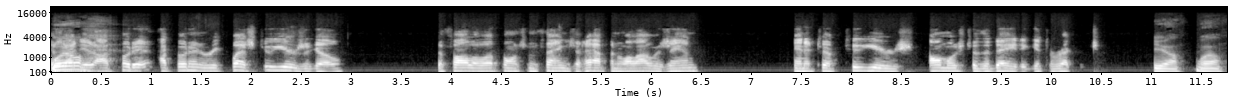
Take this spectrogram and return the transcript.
Well- I did. I put it. I put in a request two years ago to follow up on some things that happened while I was in, and it took two years, almost to the day, to get the records. Yeah, well,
